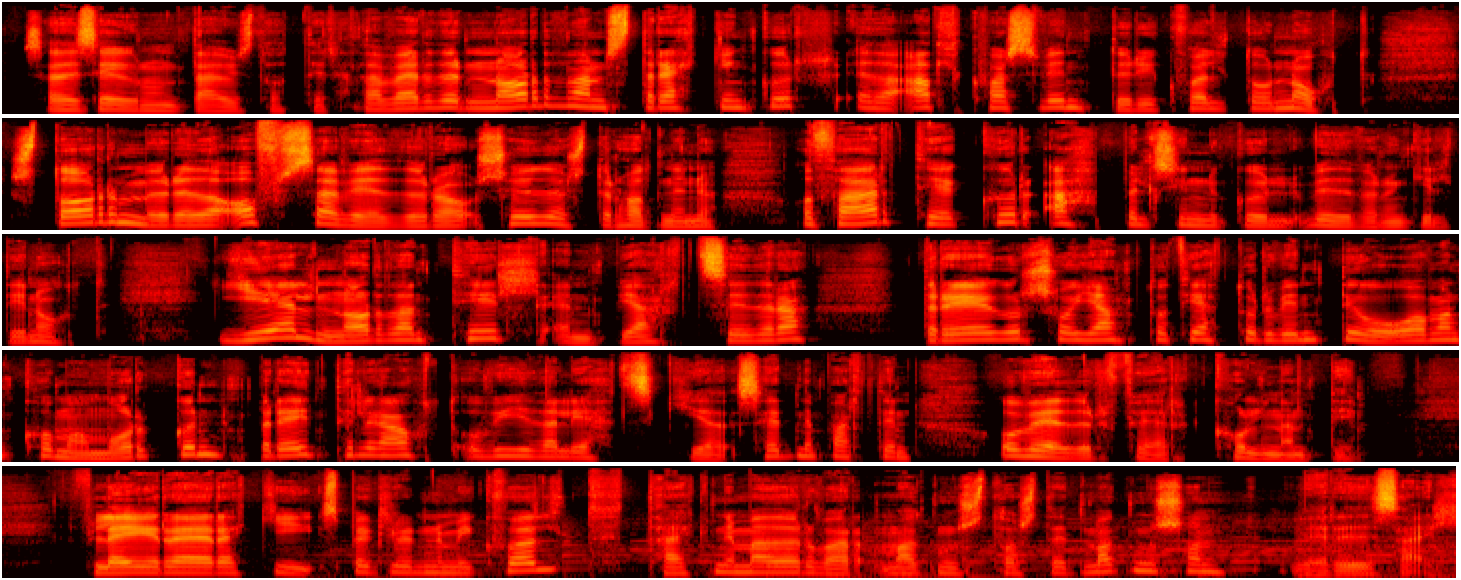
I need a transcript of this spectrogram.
saði Sigrún Davísdóttir. Það verður norðan strekkingur eða allkvass vindur í kvöld og nótt, stormur eða ofsaveður á söðausturhóttninu og þar tekur appelsínugul viðvörungildi í nótt. Jél norðan til en bjart siðra, dregur svo jamt og þéttur vindi og ofan koma morgun, breytilega átt og víða létt skíðað setnipartin og veður fer kólnandi. Fleira er ekki í speklunum í kvöld, tæknimaður var Magnús Þorstein Magnússon, veriði sæl.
